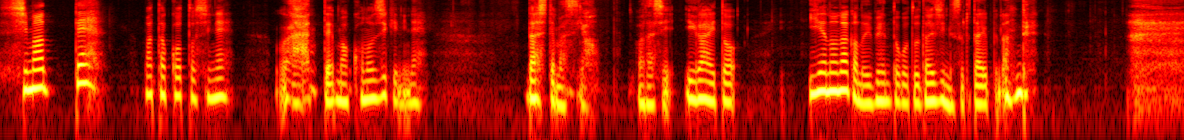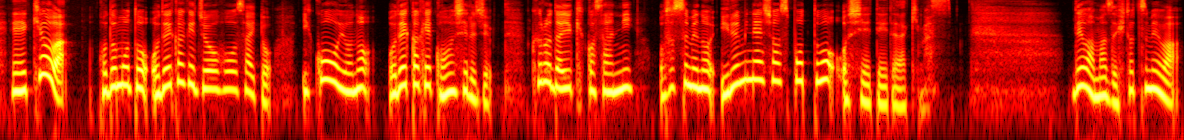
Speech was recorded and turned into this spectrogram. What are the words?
しまってまた今年ねうわーって、まあ、この時期にね出してますよ。私意外と家の中のイベントごと大事にするタイプなんで。えー、今日は子供とお出かけ情報サイト、行こうよのお出かけコンシェルジュ、黒田由紀子さんにおすすめのイルミネーションスポットを教えていただきます。ではまず一つ目は、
